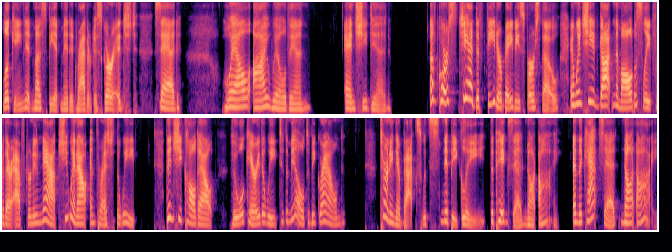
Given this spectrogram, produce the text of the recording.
looking, it must be admitted, rather discouraged, said, Well, I will then. And she did. Of course, she had to feed her babies first, though, and when she had gotten them all to sleep for their afternoon nap, she went out and threshed the wheat. Then she called out, Who will carry the wheat to the mill to be ground? Turning their backs with snippy glee, the pig said, Not I. And the cat said, Not I.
